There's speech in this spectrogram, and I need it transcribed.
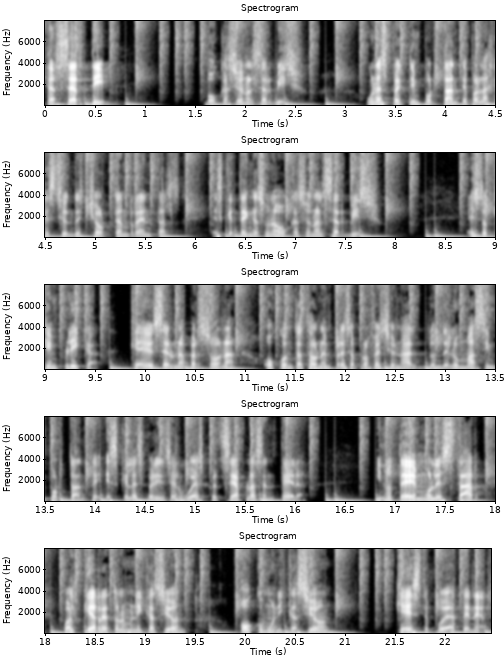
Tercer tip, vocación al servicio. Un aspecto importante para la gestión de short-term rentals es que tengas una vocación al servicio. ¿Esto qué implica? Que debe ser una persona o contratar una empresa profesional donde lo más importante es que la experiencia del huésped sea placentera y no te debe molestar cualquier retroalimentación o comunicación que éste pueda tener.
